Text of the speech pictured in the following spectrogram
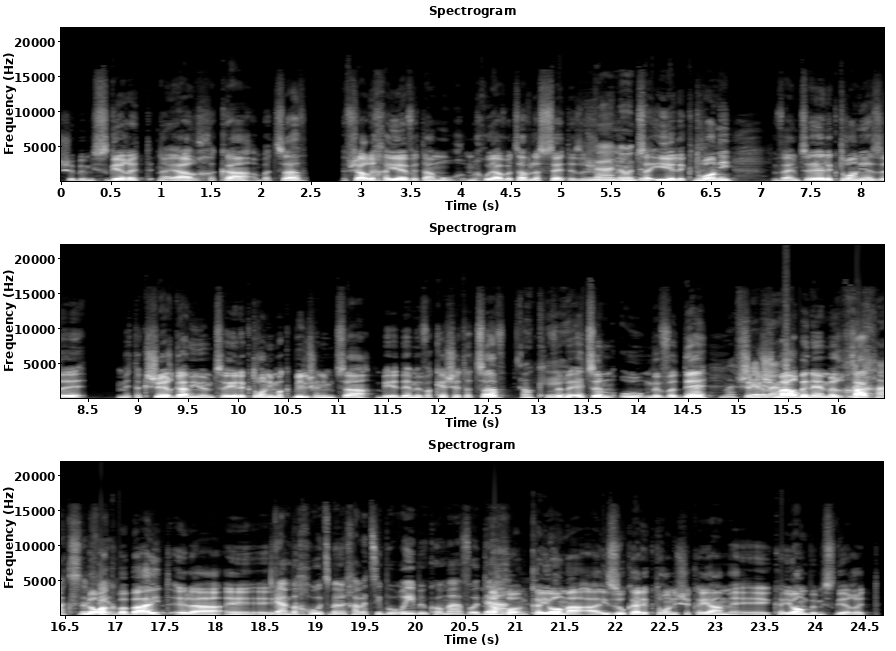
שבמסגרת תנאי ההרחקה בצו, אפשר לחייב את המחויב בצו לשאת איזשהו. אמצעי אלקטרוני, mm-hmm. והאמצעי האלקטרוני הזה מתקשר גם עם אמצעי אלקטרוני מקביל שנמצא בידי מבקש את הצו, okay. אוקיי. ובעצם הוא מוודא שנשמר לה... ביניהם מרחק, מרחק לא רק בבית, אלא... אה, גם בחוץ, במרחב הציבורי, במקום העבודה. נכון, כיום האיזוק האלקטרוני שקיים אה, כיום במסגרת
